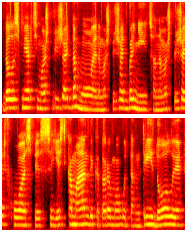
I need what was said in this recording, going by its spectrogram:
Дола смерти может приезжать домой, она может приезжать в больницу, она может приезжать в хоспис, есть команды, которые могут там три долы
